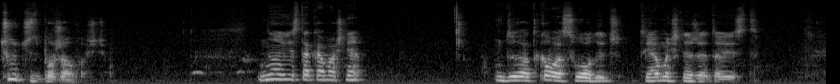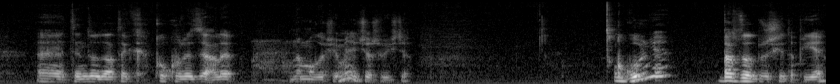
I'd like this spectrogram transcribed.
Czuć zbożowość. No jest taka właśnie dodatkowa słodycz. To ja myślę, że to jest e, ten dodatek kukurydzy, ale no mogę się mylić oczywiście. Ogólnie bardzo dobrze się to pije.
